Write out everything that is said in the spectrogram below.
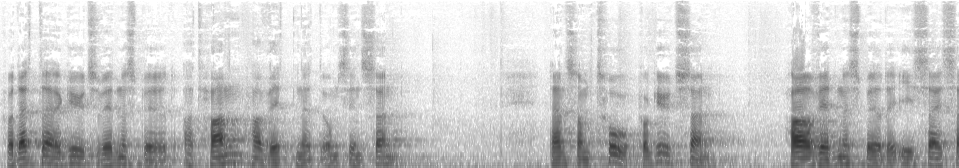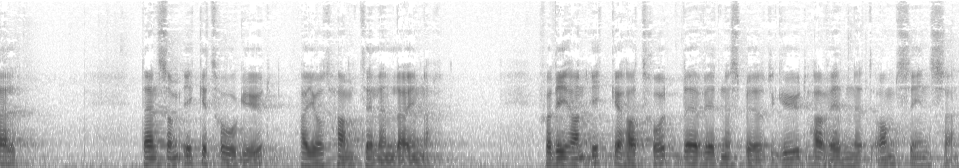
For dette er Guds vitnesbyrd at Han har vitnet om sin Sønn. Den som tror på Guds Sønn, har vitnesbyrdet i seg selv. Den som ikke tror Gud, har gjort ham til en løgner fordi han ikke har trodd det vitnesbyrd Gud har vitnet om sin sønn.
